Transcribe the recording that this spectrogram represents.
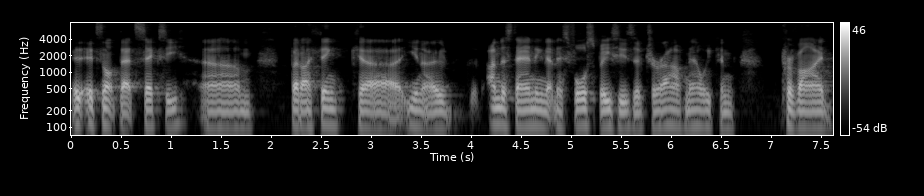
It, it's not that sexy, um, but I think uh, you know understanding that there's four species of giraffe now, we can provide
